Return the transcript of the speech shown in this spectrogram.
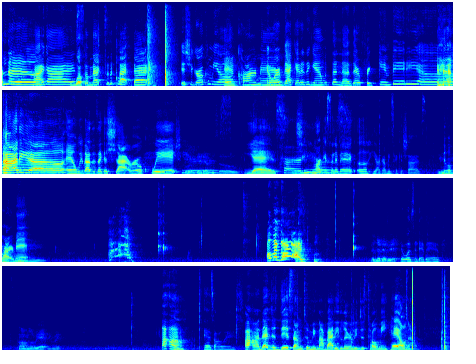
Hello. Hi guys. Welcome back to the clap back. It's your girl Camille. And Carmen. And we're back at it again with another freaking video. audio. And we about to take a shot real quick. For a good episode. Yes. Heard. Cheers. Marcus in the back. Ugh, y'all got me taking shots. New apartment. Mm. Oh my gosh. That's not that bad. It wasn't that bad. Caramel reacting, right? Uh-uh. As always. Uh-uh. That just did something to me. My body literally just told me, hell no.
